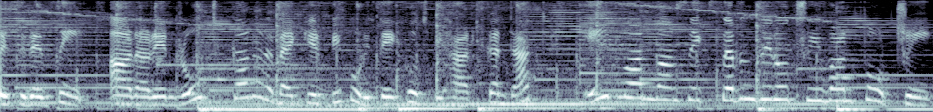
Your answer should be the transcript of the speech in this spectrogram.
residency R R N road Canara ব্যাংকের বিপরীতে Cooch Behar. Contact Eight one one six seven zero three one four three.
